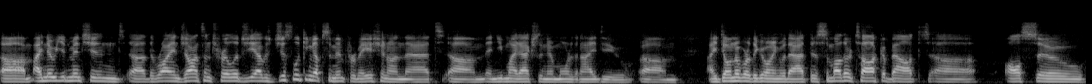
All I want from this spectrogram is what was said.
um, I know you'd mentioned uh, the Rian Johnson trilogy. I was just looking up some information on that, um, and you might actually know more than I do. Um, I don't know where they're going with that. There's some other talk about uh, also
